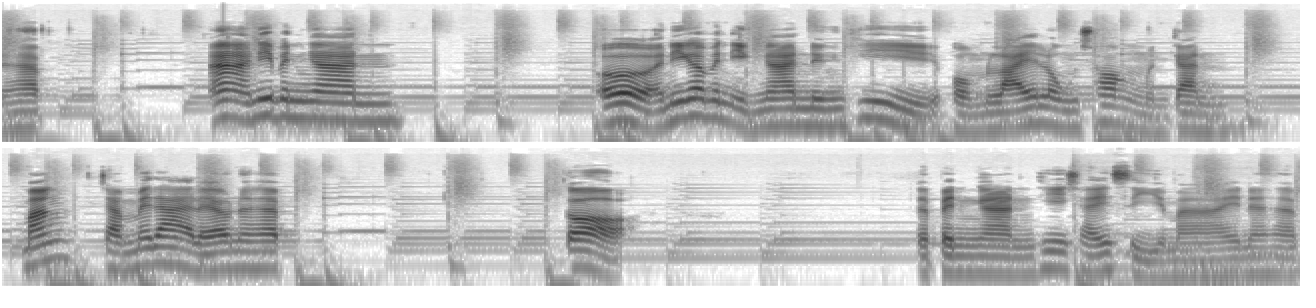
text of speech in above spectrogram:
นะครับ อ่านี่เป็นงาน เออ อันนี้ก็เป็นอีกงานหนึ่งที่ผมไลฟ์ลงช่องเหมือนกัน มั้งจำไม่ได้แล้วนะครับ ก็ จะเป็นงานที่ใช้สีไม้นะครับ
